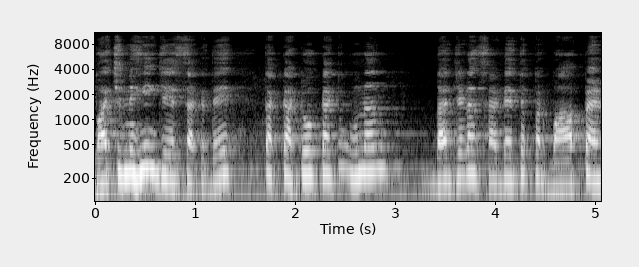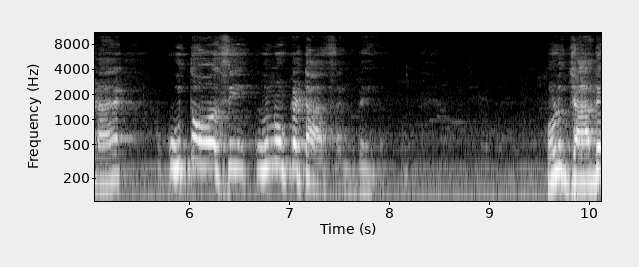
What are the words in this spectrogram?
ਬਚ ਨਹੀਂ ਜੇ ਸਕਦੇ, ਤਾਂ ਘੱਟੋ ਘੱਟ ਉਹਨਾਂ ਦਾ ਜਿਹੜਾ ਸਾਡੇ ਤੇ ਪ੍ਰਭਾਵ ਪੈਣਾ ਹੈ, ਉਹ ਤੋਂ ਅਸੀਂ ਉਹਨੂੰ ਘਟਾ ਸਕਦੇ ਹਾਂ। ਹੁਣ ਜ਼ਿਆਦਾ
